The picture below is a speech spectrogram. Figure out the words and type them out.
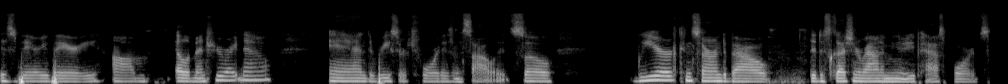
is very, very um, elementary right now. And the research for it isn't solid. So we are concerned about the discussion around immunity passports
